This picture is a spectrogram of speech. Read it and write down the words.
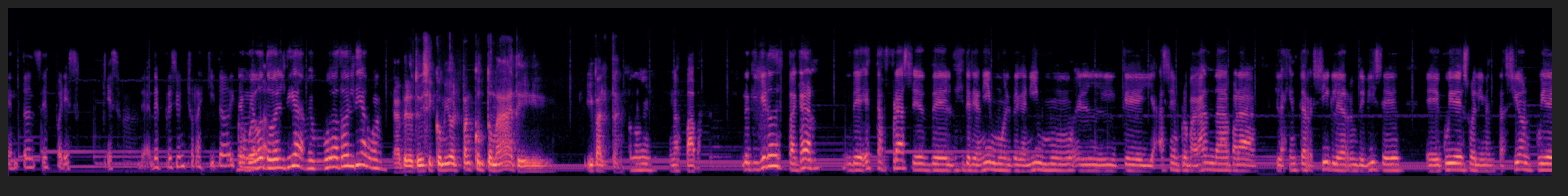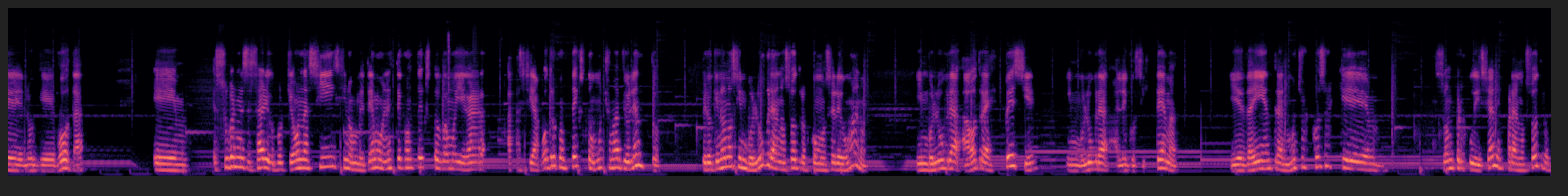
Entonces, por eso, eso desprecio un churrasquito y Me huevo todo el día, me huevo todo el día, weón. Ah, pero tú dices comido el pan con tomate y, palta. Unas papas. Lo que quiero destacar de estas frases del vegetarianismo, el veganismo, el que hacen propaganda para que la gente recicle, reutilice, eh, cuide su alimentación, cuide lo que vota, eh, es súper necesario porque aún así, si nos metemos en este contexto, vamos a llegar hacia otro contexto mucho más violento, pero que no nos involucra a nosotros como seres humanos, involucra a otra especie, involucra al ecosistema, y desde ahí entran muchas cosas que son perjudiciales para nosotros.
